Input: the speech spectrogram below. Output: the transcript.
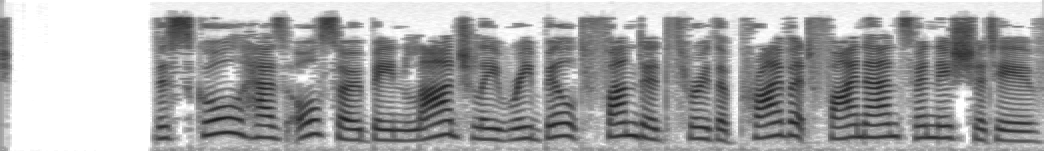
The school has also been largely rebuilt funded through the Private Finance Initiative.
